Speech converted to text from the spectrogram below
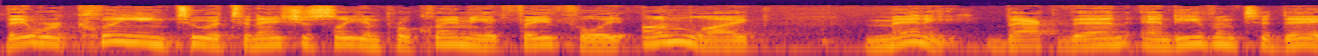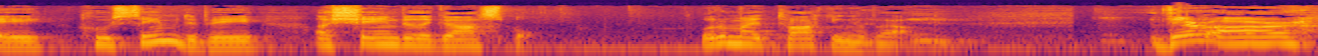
They were clinging to it tenaciously and proclaiming it faithfully, unlike many back then and even today who seem to be ashamed of the gospel. What am I talking about? There are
